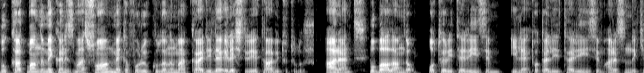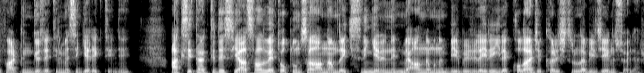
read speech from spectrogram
Bu katmanlı mekanizma soğan metaforu kullanılmak kaydıyla eleştiriye tabi tutulur. Arendt bu bağlamda otoriterizm ile totalitarizm arasındaki farkın gözetilmesi gerektiğini, aksi takdirde siyasal ve toplumsal anlamda ikisinin yerinin ve anlamının birbirleriyle kolayca karıştırılabileceğini söyler.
